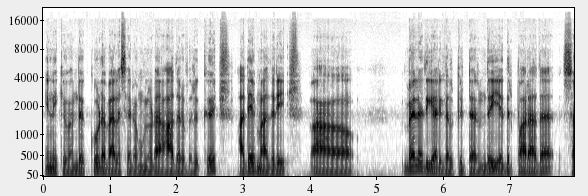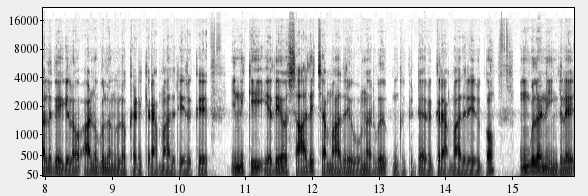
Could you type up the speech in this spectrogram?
இன்றைக்கி வந்து கூட வேலை செய்கிறவங்களோட ஆதரவு இருக்குது அதே மாதிரி மேலதிகாரிகள் கிட்ட இருந்து எதிர்பாராத சலுகைகளோ அனுகூலங்களோ கிடைக்கிற மாதிரி இருக்குது இன்றைக்கி எதையோ சாதித்த மாதிரி உணர்வு உங்ககிட்ட இருக்கிற மாதிரி இருக்கும். உங்களை நீங்களே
